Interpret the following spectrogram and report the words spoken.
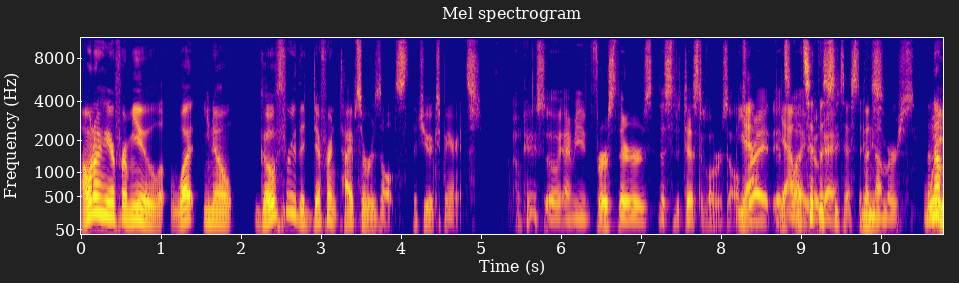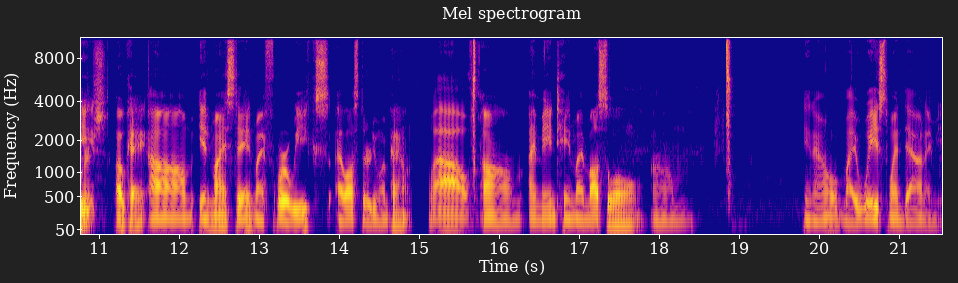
I want to hear from you. What you know, go through the different types of results that you experienced. Okay, so I mean, first there's the statistical results, yeah, right? yeah. let's hit the statistics. The numbers. The weight- numbers. Okay. Um, in my stay, in my four weeks, I lost 31 pounds. Wow. Um, I maintained my muscle. Um, you know, my waist went down. I mean,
